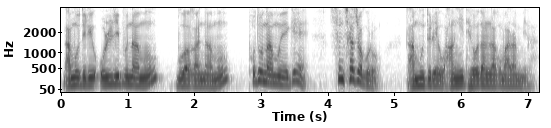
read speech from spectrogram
나무들이 올리브나무, 무화과나무, 포도나무에게 순차적으로 나무들의 왕이 되어달라고 말합니다.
